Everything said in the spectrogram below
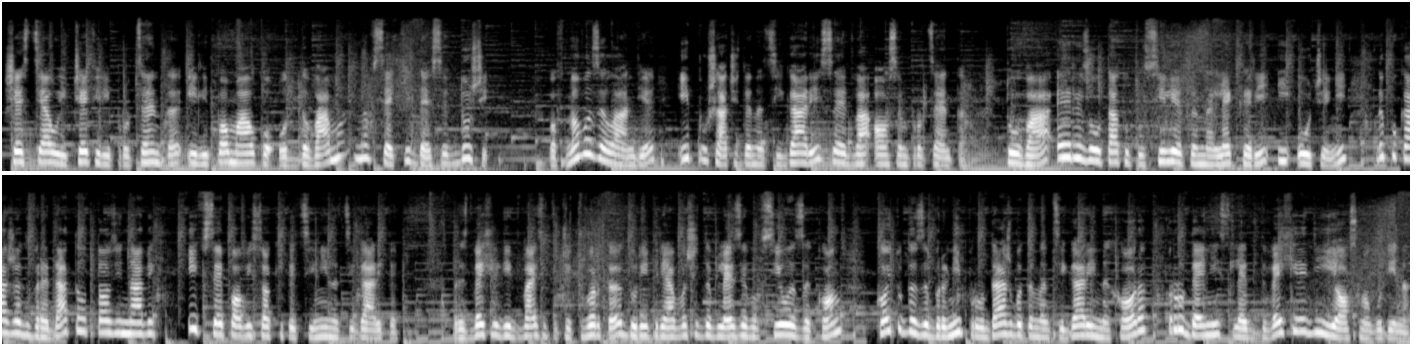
6,4% или по-малко от двама на всеки 10 души. В Нова Зеландия и пушачите на цигари са едва 8%. Това е резултат от усилията на лекари и учени да покажат вредата от този навик и все по-високите цени на цигарите. През 2024 дори трябваше да влезе в сила закон, който да забрани продажбата на цигари на хора, родени след 2008 година.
